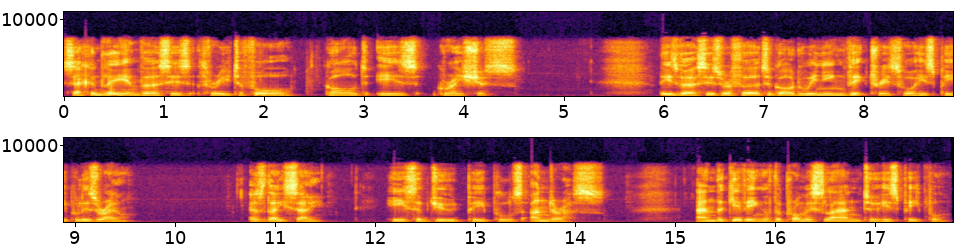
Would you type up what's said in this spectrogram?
Secondly, in verses 3 to 4, God is gracious. These verses refer to God winning victories for his people Israel. As they say, he subdued peoples under us and the giving of the promised land to his people.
